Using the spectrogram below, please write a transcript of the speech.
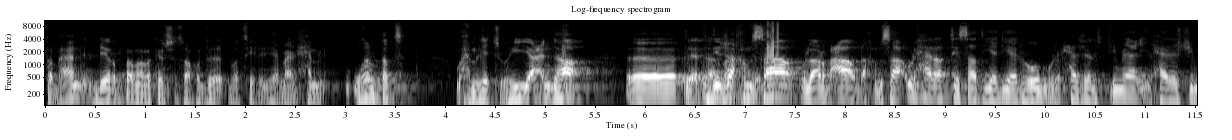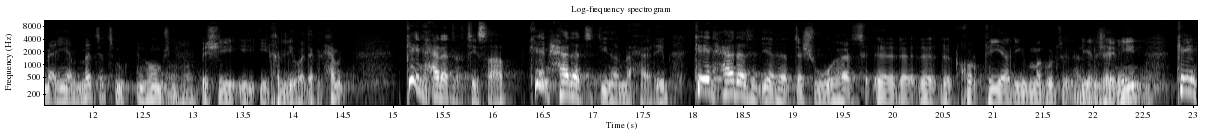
طبعا اللي ربما ما كانش تاخذ وسيلة جمع الحمل وغلطت وحملت وهي عندها آه ديجا خمسة ولا أربعة ولا خمسة والحالة الاقتصادية ديالهم والحاجة الاجتماعية الحالة الاجتماعية ما تتمكنهمش باش يخليوا هذاك الحمل. كاين حالات الاغتصاب كاين حالات ديال المحارم كاين حالات ديال التشوهات آه، الخلقيه اللي ما قلت ديال الجنين كاين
